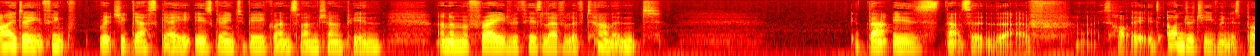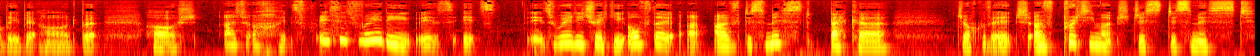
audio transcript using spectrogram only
I don't think Richard Gasquet is going to be a Grand Slam champion, and I'm afraid with his level of talent, that is that's a it's hard. It, underachievement is probably a bit hard, but harsh. I, oh, it's this is really it's it's it's really tricky. Of the I, I've dismissed Becker, Djokovic. I've pretty much just dismissed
